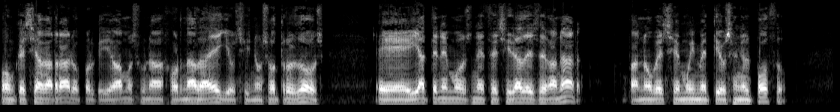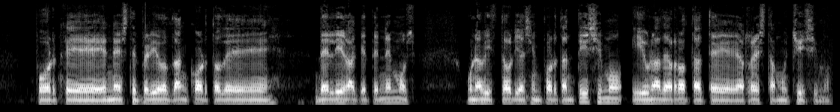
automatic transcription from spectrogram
aunque se haga raro porque llevamos una jornada ellos y nosotros dos, eh, ya tenemos necesidades de ganar para no verse muy metidos en el pozo, porque en este periodo tan corto de, liga que tenemos, una victoria es importantísimo y una derrota te resta muchísimo.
